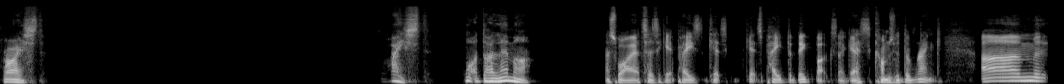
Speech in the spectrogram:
Christ. Christ. What a dilemma. That's why Arteta get paid, gets gets paid the big bucks. I guess comes with the rank. Um,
